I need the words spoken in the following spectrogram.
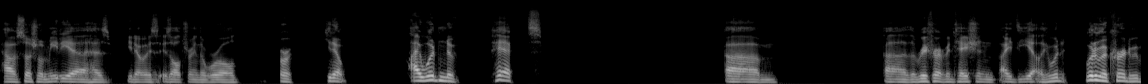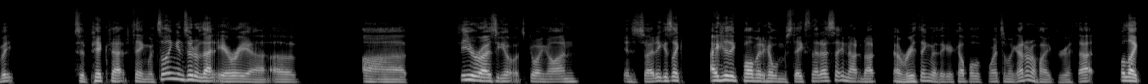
how social media has you know is, is altering the world or you know i wouldn't have picked um uh the refragmentation idea like it would would have occurred to me but to pick that thing but something in sort of that area of uh theorizing about what's going on in society because like I actually think Paul made a couple of mistakes in that essay, not not everything. But I think a couple of points. I'm like, I don't know if I agree with that, but like,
